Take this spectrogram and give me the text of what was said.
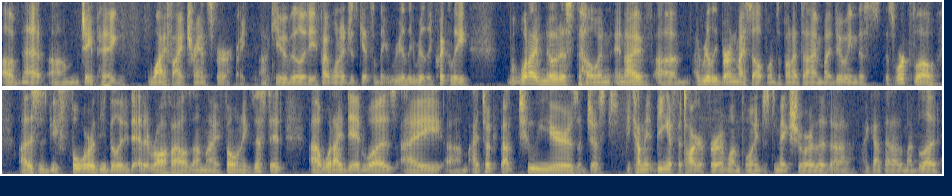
of that um, JPEG Wi-Fi transfer Right. uh, capability. If I want to just get something really, really quickly. What I've noticed though, and, and I've um, I really burned myself once upon a time by doing this this workflow. Uh, this is before the ability to edit raw files on my phone existed. Uh, what I did was I um, I took about two years of just becoming being a photographer at one point just to make sure that uh, I got that out of my blood.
